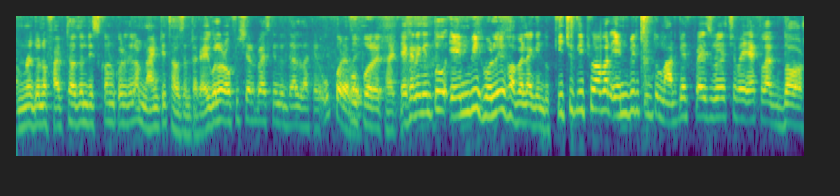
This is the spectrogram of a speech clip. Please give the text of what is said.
আপনার জন্য ফাইভ থাউজেন্ড ডিসকাউন্ট করে দিলাম নাইনটি থাউজেন্ড টাকা। এগুলোর অফিসিয়াল প্রাইস কিন্তু দেড় লাখের উপরে উপরে থাকে। এখানে কিন্তু এনবি হলেই হবে না কিন্তু। কিছু কিছু আবার এনবির কিন্তু মার্কেট প্রাইস রয়েছে ভাই এক লাখ দশ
